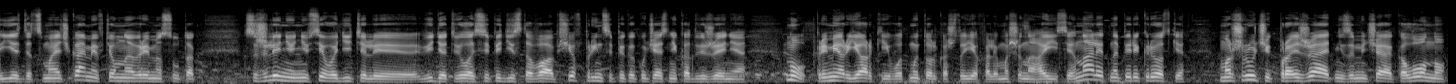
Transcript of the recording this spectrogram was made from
ездят с маячками в темное время суток. К сожалению, не все водители видят велосипедиста вообще, в принципе, как участника движения. Ну, пример яркий. Вот мы только что ехали, машина ГАИ сигналит на перекрестке. Маршрутчик проезжает, не замечая колонну.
